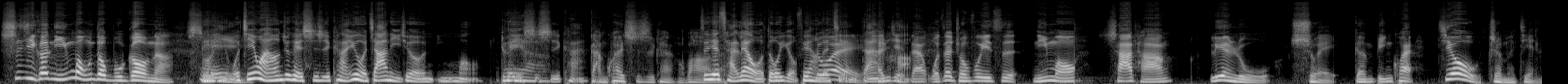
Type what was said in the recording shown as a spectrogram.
十几颗柠檬都不够呢。所以，我今天晚上就可以试试看，因为我家里就有柠檬，可以试试看。赶快试试看，好不好？这些材料我都有，非常的简单，很简单。我再重复一次：柠檬、砂糖、炼乳、水跟冰块，就这么简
